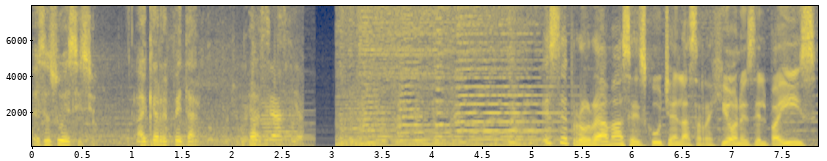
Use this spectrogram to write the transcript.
esa es su decisión. Hay que respetar. Gracias. Este programa se escucha en las regiones del país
